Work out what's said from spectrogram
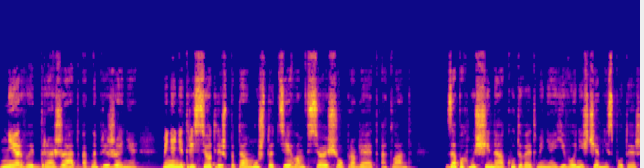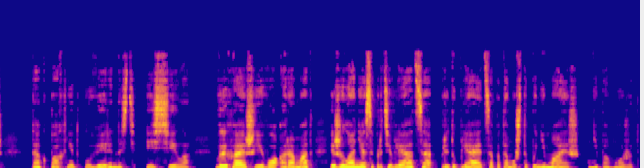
Нервы дрожат от напряжения. Меня не трясет лишь потому, что телом все еще управляет Атлант. Запах мужчины окутывает меня, его ни с чем не спутаешь. Так пахнет уверенность и сила. Вдыхаешь его аромат, и желание сопротивляться притупляется, потому что понимаешь, не поможет.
